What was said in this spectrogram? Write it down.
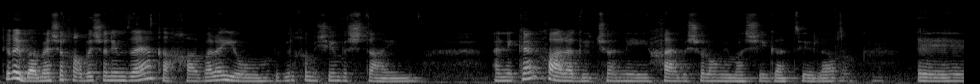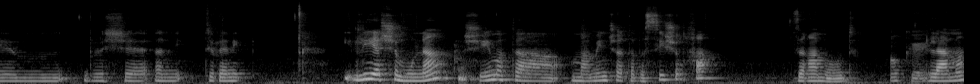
תראי, במשך הרבה שנים זה היה ככה, אבל היום, בגיל 52, אני כן יכולה להגיד שאני חיה בשלום עם מה שהגעתי אליו. אמ, ושאני, תראה, אני, לי יש אמונה שאם אתה מאמין שאתה בשיא שלך, זה רע מאוד. אוקיי. למה?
